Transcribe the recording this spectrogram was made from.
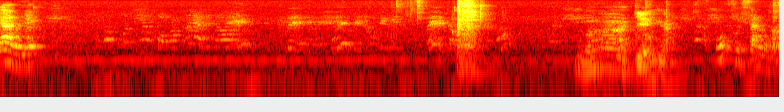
ได้วันนี้ว้าเก่งอะ โอ้ยสั่งว่า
